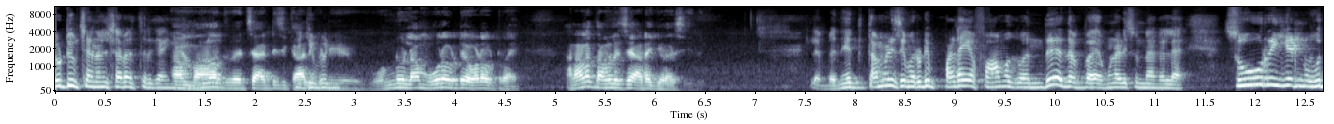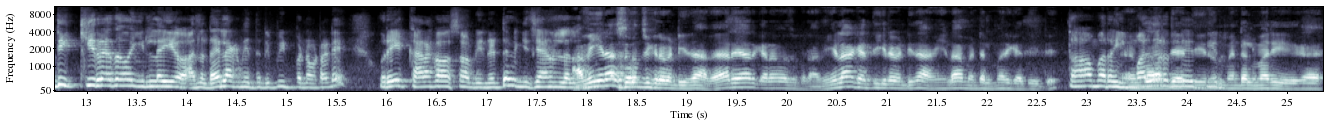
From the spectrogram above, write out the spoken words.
யூடியூப் சேனல் சார் வச்சிருக்காங்க. ஆமாம் அது வச்சு அடித்து காலி பண்ணி ஒன்றும் இல்லாமல் ஊரை விட்டு ஓட விட்டுருவாங்க. அதனால் தமிழிசை அடக்கி வாசிக்குது இல்லை இப்போ நேற்று தமிழிசை மறுபடியும் பழைய ஃபார்முக்கு வந்து அந்த முன்னாடி சொன்னாங்கல்ல சூரியன் உதிக்கிறதோ இல்லையோ அந்த டைலாக் நேற்று ரிப்பீட் பண்ண உடனே ஒரே கரகோசம் அப்படின்னுட்டு இவங்க சேனல்ல எல்லாம் அவங்களா சுரஞ்சிக்கிற வேண்டியதான் வேற யார் கரவாசம் போகிறோம் அவங்களா கத்திக்கிற வேண்டியதான் அவங்களா மெண்டல் மாதிரி கத்திக்கிட்டு தாமரை மலர்ந்தே தீரும். மெண்டல் மாதிரி அஹ்,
